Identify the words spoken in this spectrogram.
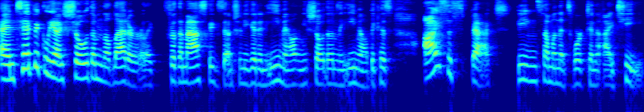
And typically I show them the letter, like for the mask exemption, you get an email and you show them the email because I suspect, being someone that's worked in IT,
